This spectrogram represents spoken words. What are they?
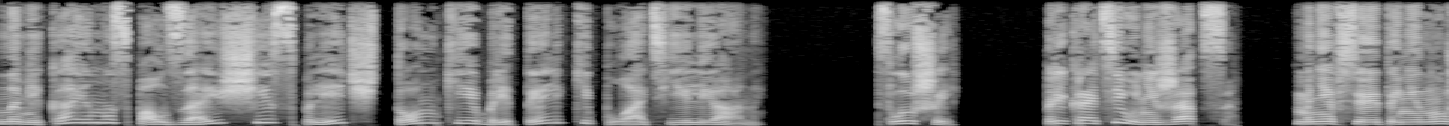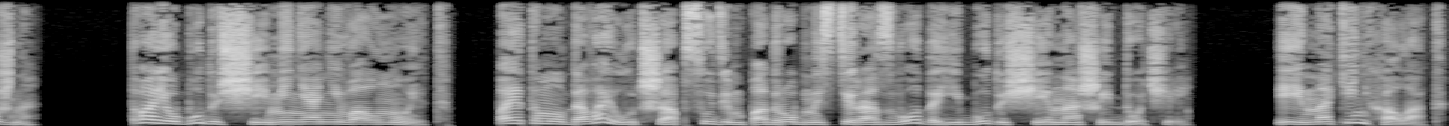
намекая на сползающие с плеч тонкие бретельки платья Лианы. «Слушай, прекрати унижаться. Мне все это не нужно. Твое будущее меня не волнует. Поэтому давай лучше обсудим подробности развода и будущее нашей дочери. И накинь халат.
